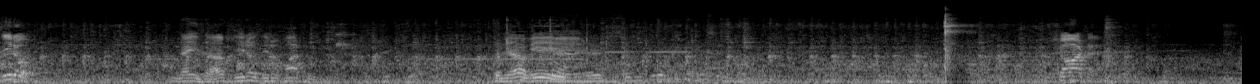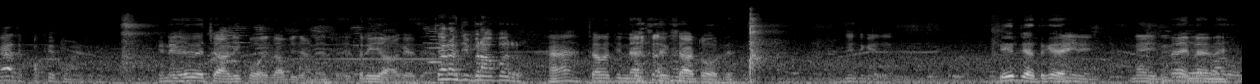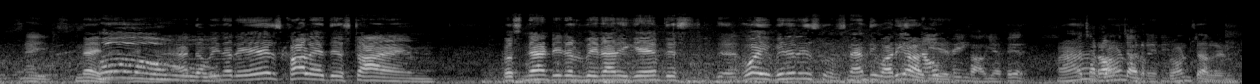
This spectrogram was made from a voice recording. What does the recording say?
Zero ਨਹੀਂ ਸਾਹਿਬ zero zero ਬਾਹਰ 50 ਵੀ shot ਹੈ ਇਹ ਤੇ ਪੱਕੇ ਪੁਆਇੰਟ ਨੇ ਕਿੰਨੇ ਇਹਦੇ 40 ਕੋਚ ਦਾ ਵੀ ਜਾਣੇ ਇਤਰੀ ਆ ਗਏ ਤੇ ਚਲੋ ਜੀ ਬਰਾਬਰ ਹੈ ਚਲੋ ਜੀ ਨੈਕਸਟ ਇੱਕ ਸ਼ਾਟ ਹੋਰ ਦੇ ਜਿੱਤ ਗਏ ਜੀ ਫਿਰ ਜਿੱਤ ਗਏ ਨਹੀਂ ਨਹੀਂ ਨਹੀਂ ਨਹੀਂ ਨਹੀਂ ਨਹੀਂ ਨਹੀਂ ਨਹੀਂ Oh! and the winner is Khaled this time Husnan did a winner game. This why winner is Husnan Tiwari आ गई है. Now playing आ गया फिर. अच्छा round चल रहे हैं. Round चल रहे हैं.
